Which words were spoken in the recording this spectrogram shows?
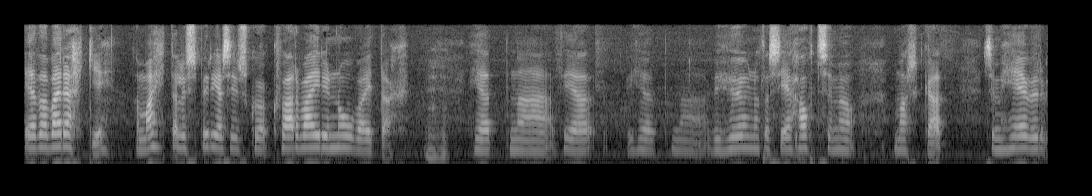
ef það væri ekki þá mætti alveg spyrja sig sko hvar væri Nova í dag Mhm. hérna því að hérna, við höfum náttúrulega séð hátt sem á markað sem hefur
